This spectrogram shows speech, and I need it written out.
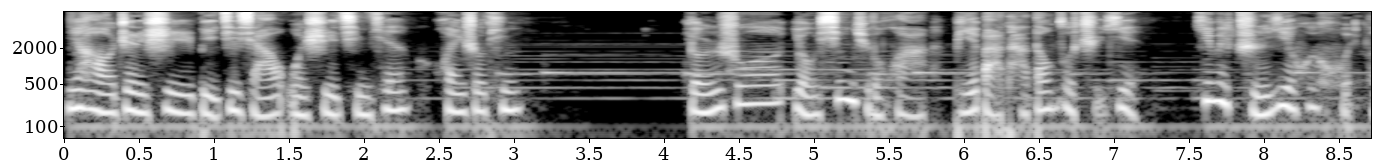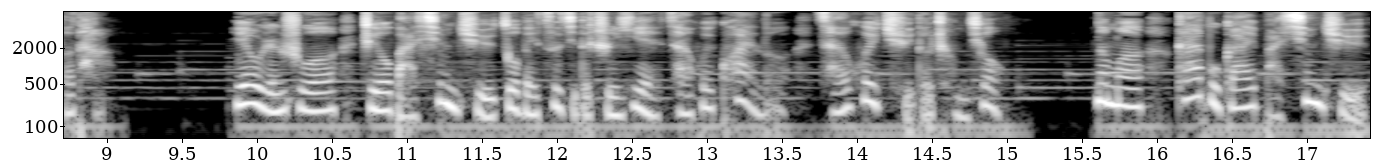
你好，这里是笔记侠，我是晴天，欢迎收听。有人说，有兴趣的话，别把它当做职业，因为职业会毁了它。也有人说，只有把兴趣作为自己的职业，才会快乐，才会取得成就。那么，该不该把兴趣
